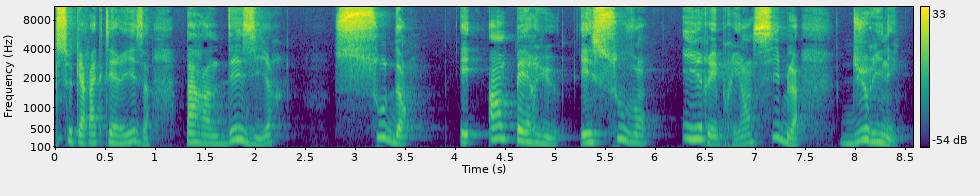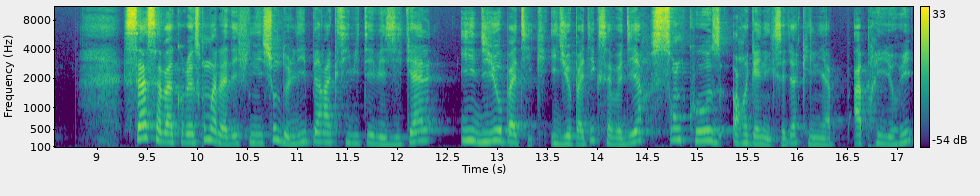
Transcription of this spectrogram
se caractérise par un désir soudain et impérieux et souvent irrépréhensible d'uriner. Ça, ça va correspondre à la définition de l'hyperactivité vésicale idiopathique. Idiopathique, ça veut dire sans cause organique, c'est-à-dire qu'il n'y a a priori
